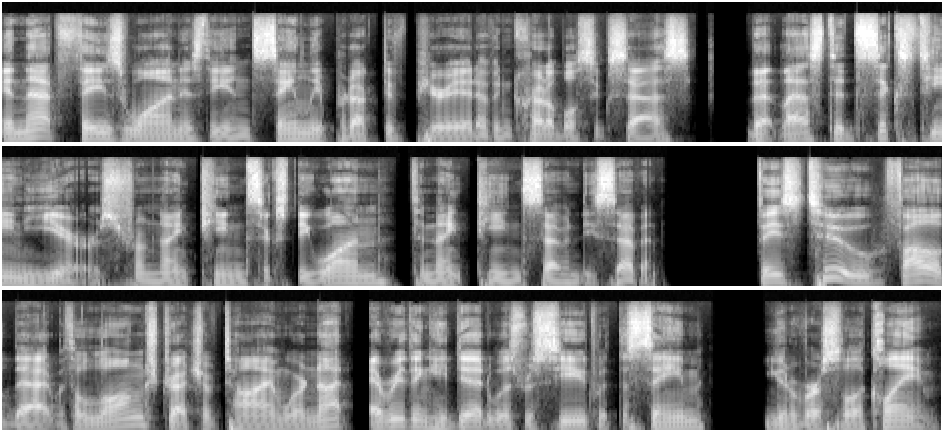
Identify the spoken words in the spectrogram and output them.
In that, phase one is the insanely productive period of incredible success that lasted 16 years from 1961 to 1977. Phase two followed that with a long stretch of time where not everything he did was received with the same universal acclaim.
